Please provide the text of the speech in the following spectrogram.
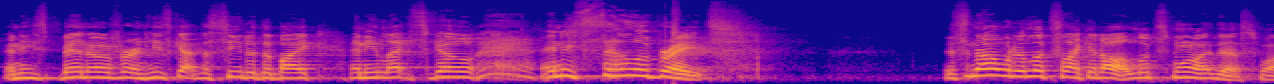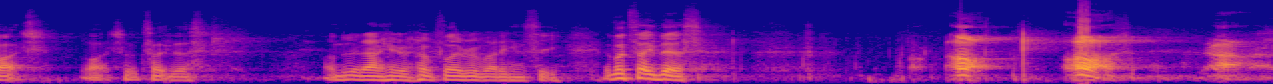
and he's bent over and he's got the seat of the bike, and he lets go and he celebrates. It's not what it looks like at all. It looks more like this. Watch. Watch. It looks like this. I'll do it out here. Hopefully, everybody can see. It looks like this. Oh, oh. Ah.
